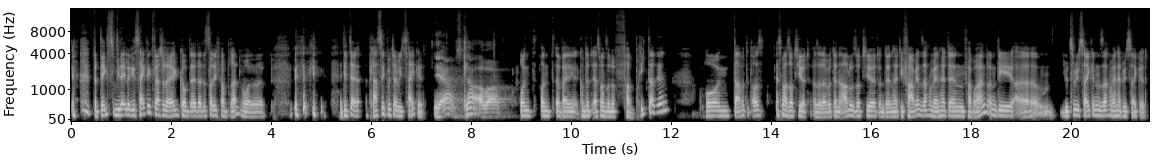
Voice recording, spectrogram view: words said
Was denkst du, wie deine Recyclingflasche da hinkommt, Alter? Das ist doch nicht verbrannt worden, oder? es gibt ja, Plastik wird ja recycelt. Ja, ist klar, aber. Und, und äh, bei, kommt jetzt erstmal so eine Fabrik darin und da wird das aus, erstmal sortiert. Also da wird dann Alu sortiert und dann halt die Fabian-Sachen werden halt dann verbrannt und die ähm, zu recycelten Sachen werden halt recycelt.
